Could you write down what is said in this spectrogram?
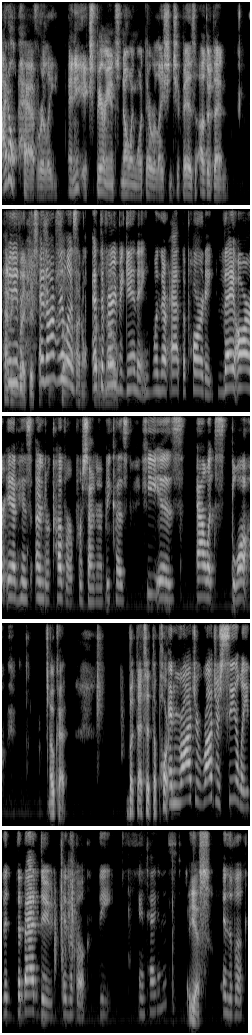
I don't have really any experience knowing what their relationship is, other than having neither. read this. And issue, I so realize I at the don't very beginning, when they're at the party, they are at his undercover persona because he is Alex Block. Okay. But that's at the party. And Roger Roger Seeley, the, the bad dude in the book, the antagonist yes. in the book,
